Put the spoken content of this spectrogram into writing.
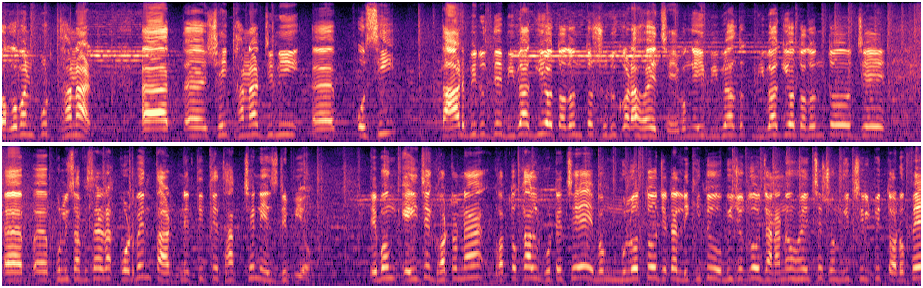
ভগবানপুর থানার সেই থানার যিনি ওসি, তার বিরুদ্ধে বিভাগীয় তদন্ত শুরু করা হয়েছে এবং এই বিভাগ, বিভাগীয় তদন্ত যে পুলিশ অফিসাররা করবেন, তার নেতৃত্বে থাকছেন এসডিপিও। এবং এই যে ঘটনা গতকাল ঘটেছে এবং মূলত যেটা লিখিত অভিযোগেও জানানো হয়েছে সংগীত শিল্পীর তরফে,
